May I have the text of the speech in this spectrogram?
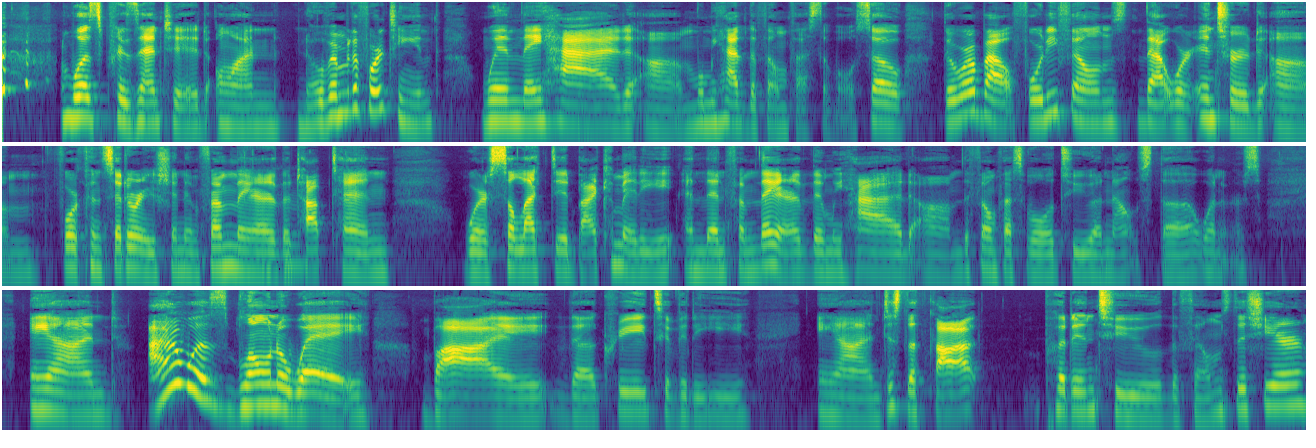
was presented on November the 14th when they had um, when we had the film festival. So there were about 40 films that were entered um, for consideration, and from there, the top 10 were selected by committee, and then from there, then we had um, the film festival to announce the winners. And I was blown away by the creativity and just the thought put into the films this year.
